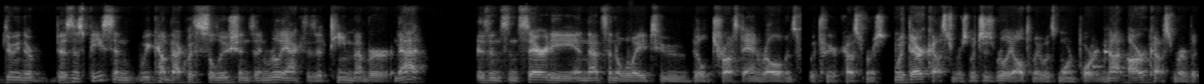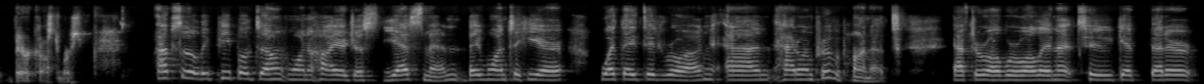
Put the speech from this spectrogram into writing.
doing their business piece. And we come back with solutions and really act as a team member. That is in sincerity and that's in a way to build trust and relevance with your customers with their customers which is really ultimately what's more important not our customer but their customers Absolutely. People don't want to hire just yes men. They want to hear what they did wrong and how to improve upon it. After all, we're all in it to get better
